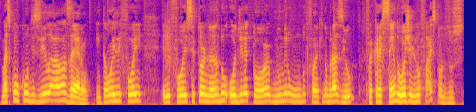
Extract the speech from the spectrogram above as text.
mas com o Condzilla elas eram. Então ele foi, ele foi se tornando o diretor número um do funk no Brasil. Foi crescendo, hoje ele não faz todos os,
